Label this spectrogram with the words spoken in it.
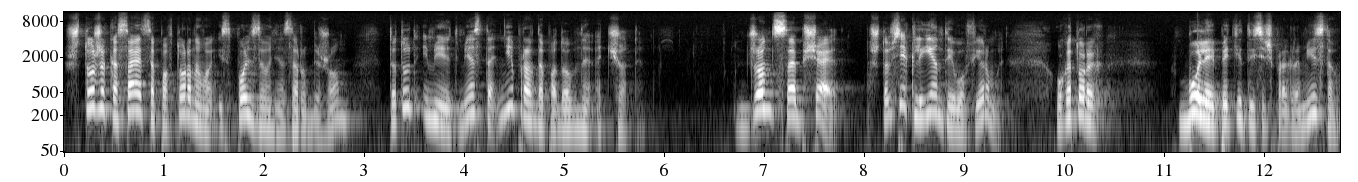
Что же касается повторного использования за рубежом, то тут имеют место неправдоподобные отчеты. Джонс сообщает, что все клиенты его фирмы, у которых более 5000 программистов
